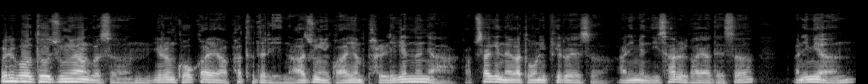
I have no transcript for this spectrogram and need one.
그리고 더 중요한 것은 이런 고가의 아파트들이 나중에 과연 팔리겠느냐 갑자기 내가 돈이 필요해서 아니면 이사를 가야 돼서 아니면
